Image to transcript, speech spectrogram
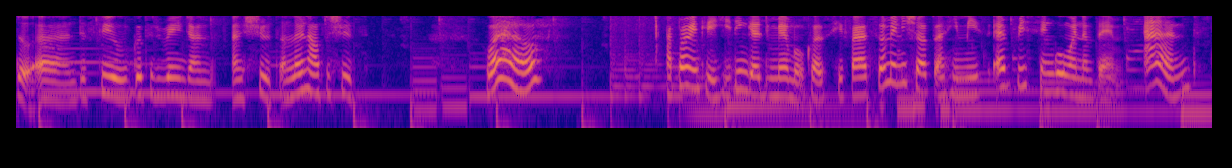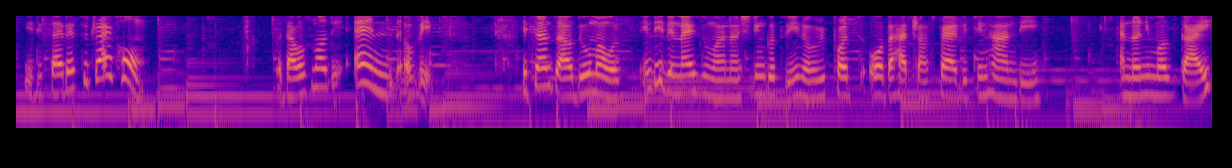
the uh, the field, go to the range and and shoot and learn how to shoot. Well, apparently he didn't get the memo because he fired so many shots and he missed every single one of them, and he decided to drive home. But that was not the end of it. It turns out the woman was indeed a nice woman and she didn't go to, you know, report all that had transpired between her and the anonymous guy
